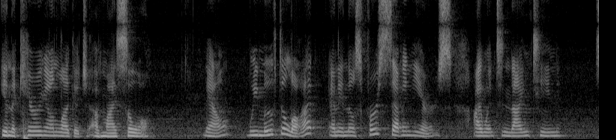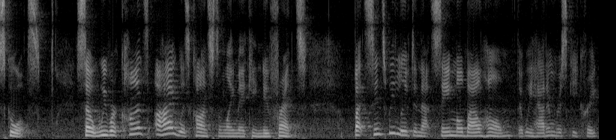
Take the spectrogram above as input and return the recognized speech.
in the carry on luggage of my soul. Now, we moved a lot, and in those first seven years, I went to 19 schools. So we were I was constantly making new friends. But since we lived in that same mobile home that we had in Riske Creek,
